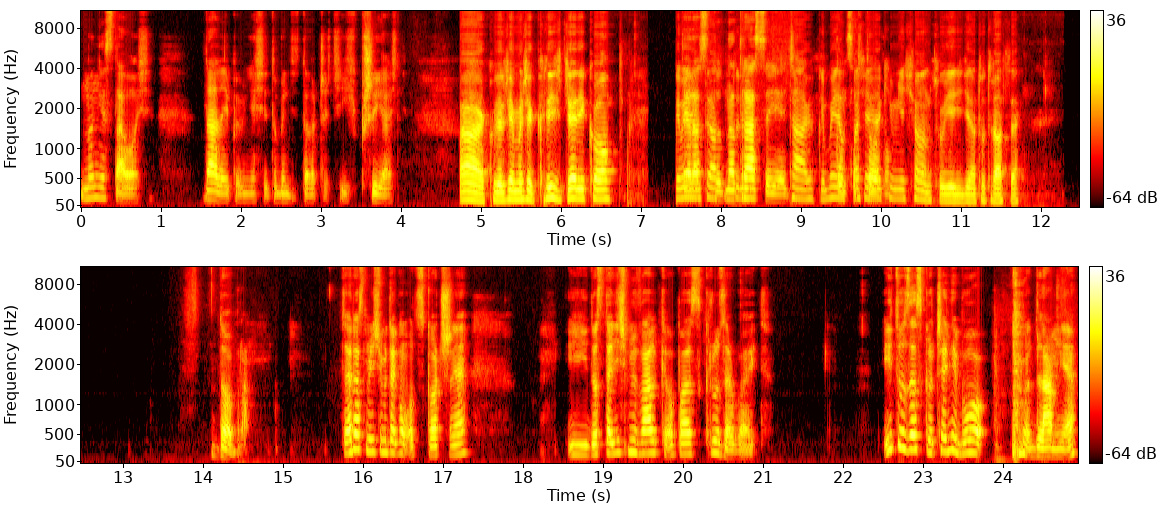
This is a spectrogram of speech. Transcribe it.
no nie stało się. Dalej pewnie się to będzie toczyć, ich przyjaźń. Tak, wiemy, że Chris Jericho... wiem, Teraz to na który- trasę jedzie. Tak, nie wiem właśnie w jakim miesiącu jedzie na tą trasę. Dobra. Teraz mieliśmy taką odskocznię i dostaliśmy walkę o pas Cruiserweight. I tu zaskoczenie było dla mnie.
